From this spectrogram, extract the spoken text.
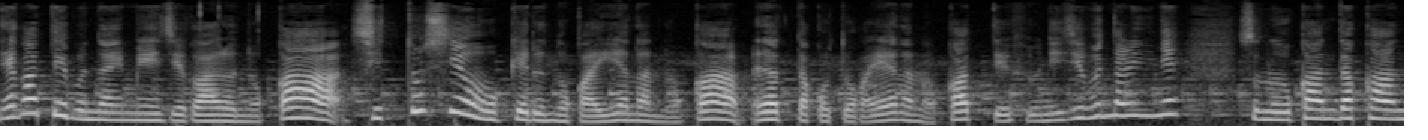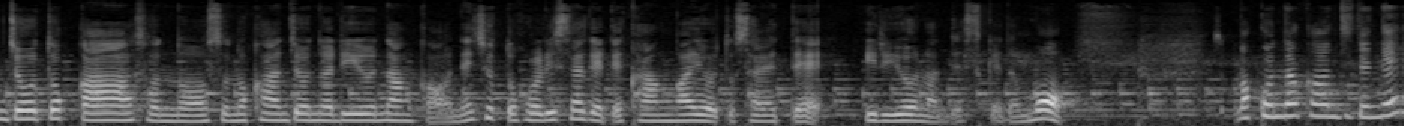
ネガティブなイメージがあるのか嫉妬心を受けるのが嫌なのか目立ったことが嫌なのかっていうふうに自分なりにねその浮かんだ感情とかそのその感情の理由なんかをねちょっと掘り下げて考えようとされているようなんですけどもまあ、こんな感じでね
